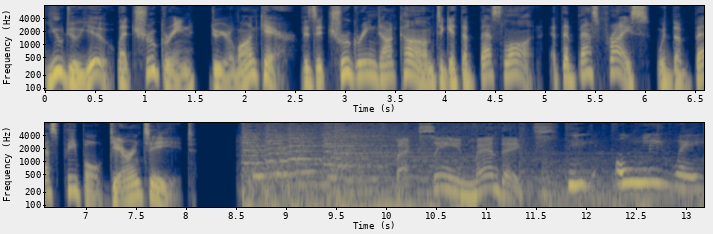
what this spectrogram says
You do you. Let TruGreen do your lawn care. Visit trugreen.com to get the best lawn at the best price with the best people guaranteed. Vaccine mandates. The only way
